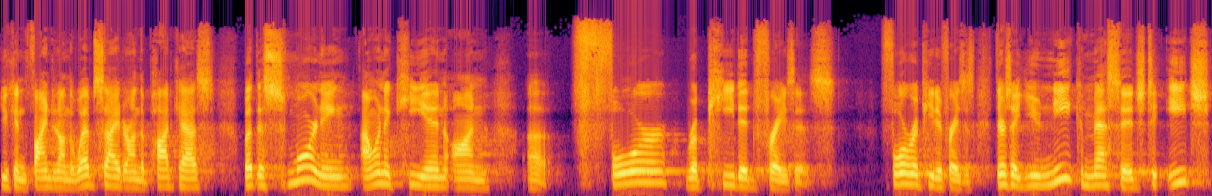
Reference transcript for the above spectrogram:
you can find it on the website or on the podcast. But this morning, I want to key in on uh, four repeated phrases. Four repeated phrases. There's a unique message to each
